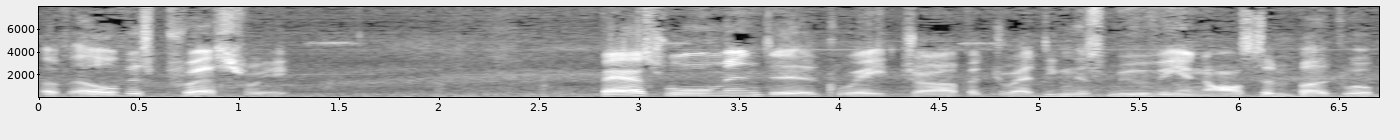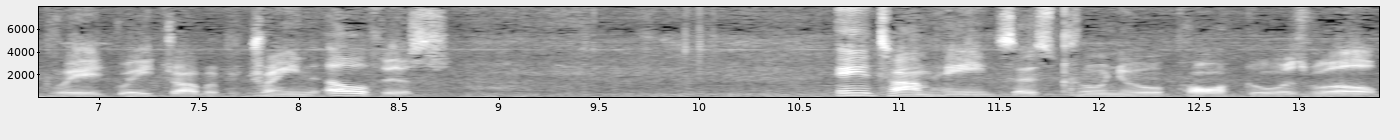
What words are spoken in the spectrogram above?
of Elvis Presley. Baz Luhrmann did a great job of directing this movie, and Austin Butler played a great job of portraying Elvis. And Tom Hanks as Colonel Parker as well.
